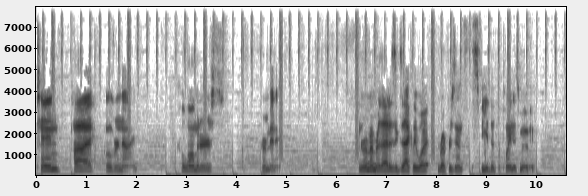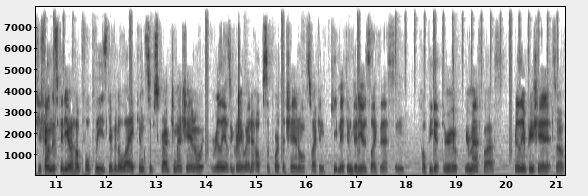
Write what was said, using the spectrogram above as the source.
10 pi over 9 kilometers per minute. And remember, that is exactly what represents the speed that the plane is moving. If you found this video helpful, please give it a like and subscribe to my channel. It really is a great way to help support the channel so I can keep making videos like this and help you get through your math class. Really appreciate it. So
